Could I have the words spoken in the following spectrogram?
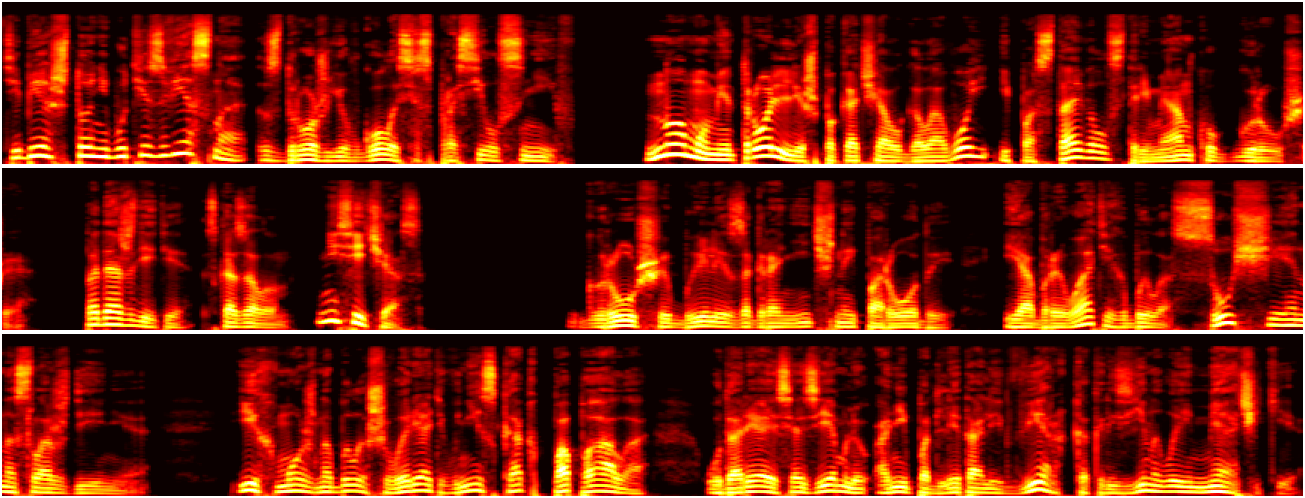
«Тебе что-нибудь известно?» — с дрожью в голосе спросил Сниф. Но Мумитроль лишь покачал головой и поставил стремянку к груше. «Подождите», — сказал он, — «не сейчас». Груши были заграничной породы, и обрывать их было сущее наслаждение. Их можно было швырять вниз как попало. Ударяясь о землю, они подлетали вверх, как резиновые мячики.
